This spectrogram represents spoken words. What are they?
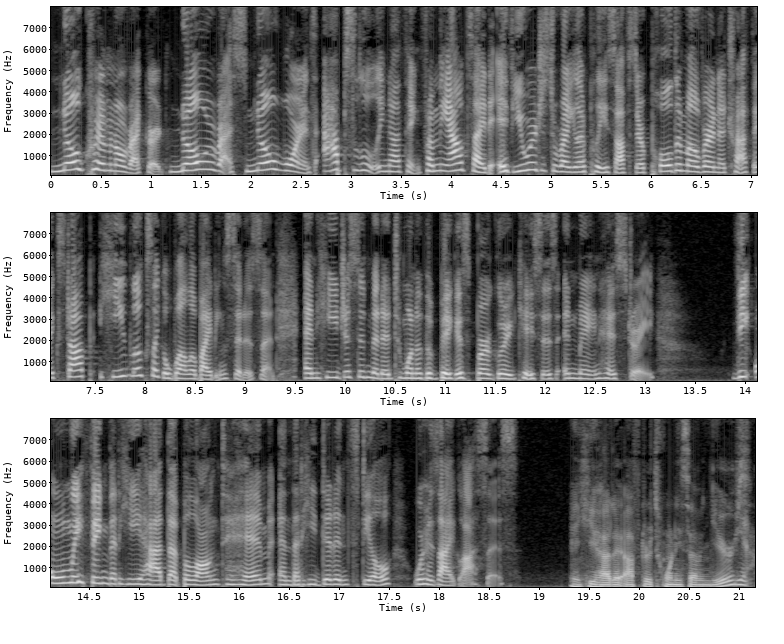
No criminal record, no arrests, no warrants, absolutely nothing. From the outside, if you were just a regular police officer, pulled him over in a traffic stop, he looks like a well abiding citizen. And he just admitted to one of the biggest burglary cases in Maine history. The only thing that he had that belonged to him and that he didn't steal were his eyeglasses. And he had it after 27 years? Yeah.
